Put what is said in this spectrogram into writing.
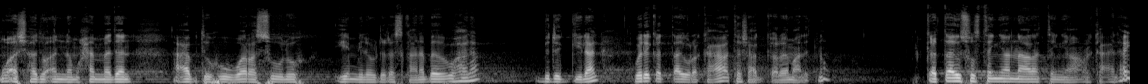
واشهد ان محمدا عبده ورسوله የሚለው ድረስ ካነበበ በኋላ ብድግ ይላል ወደ ቀጣዩ ረክዓ ተሻገረ ማለት ነው ቀጣዩ ሶስተኛና አራተኛ ረክዓ ላይ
